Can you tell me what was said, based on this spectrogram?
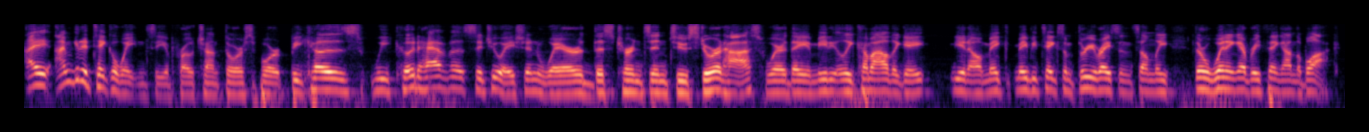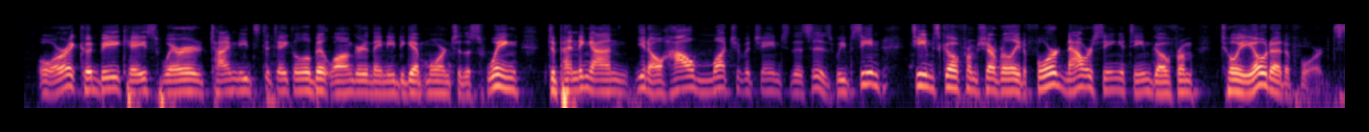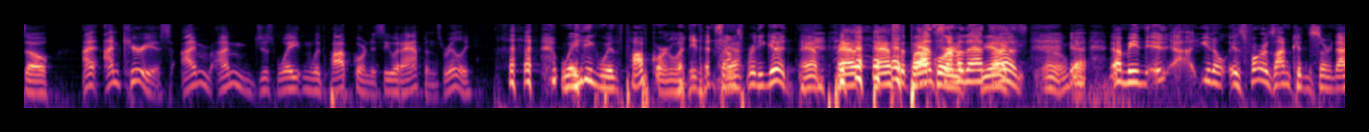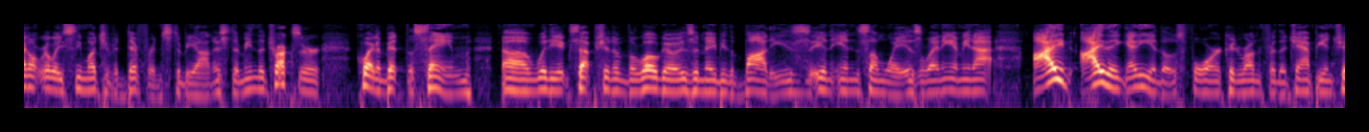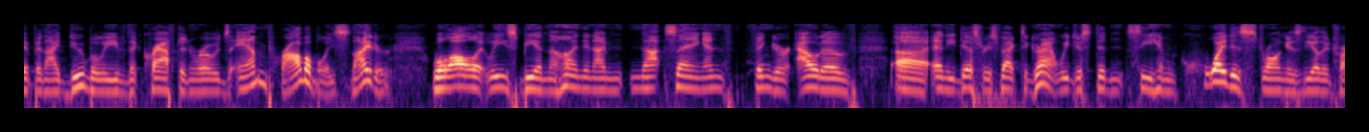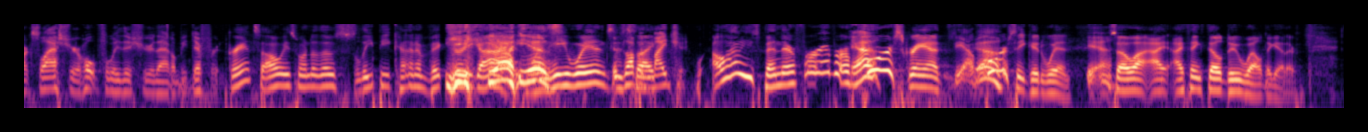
I, I'm going to take a wait and see approach on ThorSport because we could have a situation where this turns into Stewart-Haas, where they immediately come out of the gate, you know, make maybe take some three races and suddenly they're winning everything on the block. Or it could be a case where time needs to take a little bit longer and they need to get more into the swing, depending on, you know, how much of a change this is. We've seen teams go from Chevrolet to Ford. Now we're seeing a team go from Toyota to Ford. So I, I'm curious. I'm I'm just waiting with popcorn to see what happens, really. Waiting with popcorn, Lenny. That sounds yeah. pretty good. Yeah, pass, pass the popcorn. pass some of that yeah, to us. Yeah, I mean, it, uh, you know, as far as I'm concerned, I don't really see much of a difference, to be honest. I mean, the trucks are quite a bit the same, uh, with the exception of the logos and maybe the bodies in in some ways, Lenny. I mean, I I I think any of those four could run for the championship, and I do believe that Crafton Rhodes and probably Snider will all at least be in the hunt. And I'm not saying Enfinger out of uh, any disrespect to Grant. We just didn't see him quite as strong as the other trucks last year. Hopefully this year that'll be different. Grant's always one of those sleepy kind of victory guys. yeah, he when is. he wins, Comes it's like, oh, he's been there forever. Of yeah. course, Grant. Yeah, of yeah. course he could win. Yeah. So I, I think they'll do well together.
